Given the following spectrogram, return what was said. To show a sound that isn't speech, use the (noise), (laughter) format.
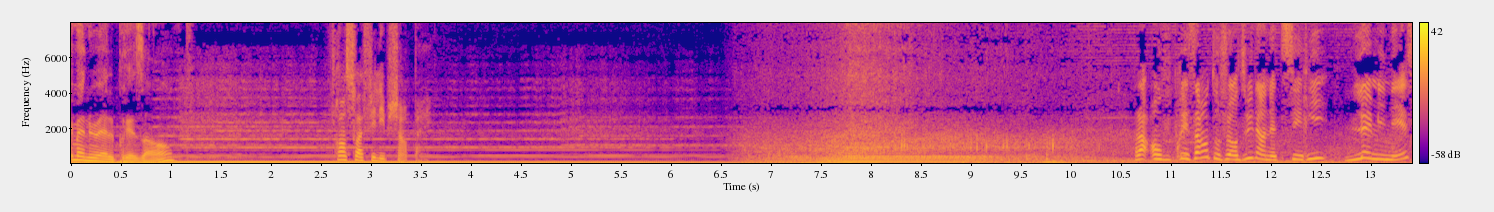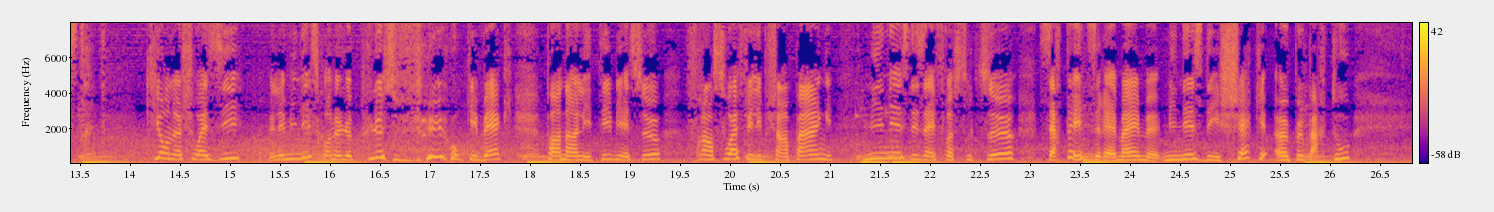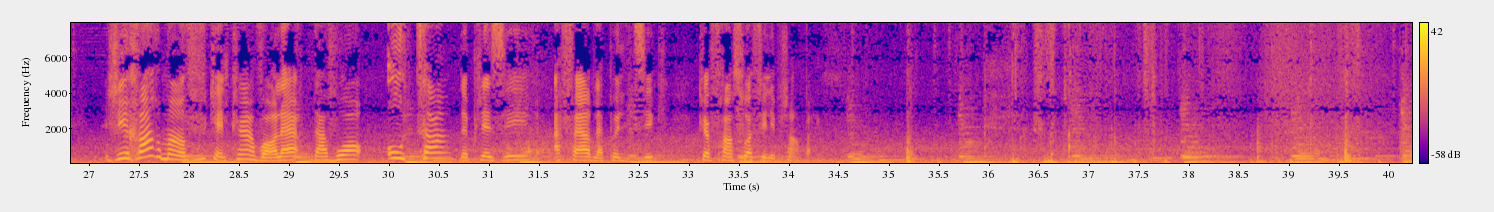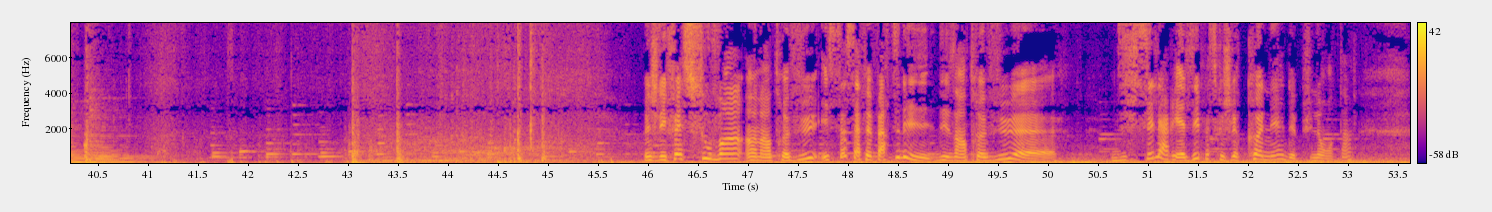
Emmanuel présente François-Philippe Champagne. Alors, on vous présente aujourd'hui dans notre série Le ministre, qui on a choisi, le ministre qu'on a le plus vu au Québec pendant l'été, bien sûr, François-Philippe Champagne, ministre des Infrastructures, certains diraient même ministre des chèques un peu partout. J'ai rarement vu quelqu'un avoir l'air d'avoir autant de plaisir à faire de la politique que François-Philippe Champagne. Je l'ai fait souvent en entrevue et ça, ça fait partie des, entrevues euh, difficiles à réaliser parce que je le connais depuis longtemps.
